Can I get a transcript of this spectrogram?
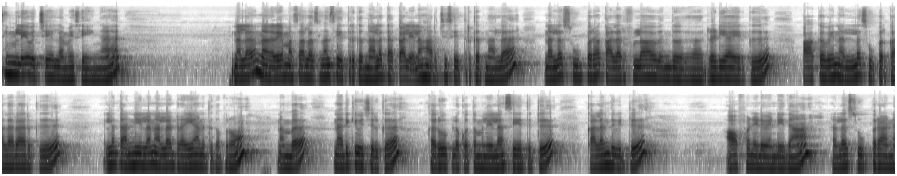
சிம்லேயே வச்சு எல்லாமே செய்யுங்க. நல்லா நிறைய மசாலாஸ்லாம் சேர்த்துருக்கிறதுனால தக்காளி எல்லாம் அரைச்சி சேர்த்துருக்கிறதுனால நல்லா சூப்பராக கலர்ஃபுல்லாக வந்து ரெடியாக இருக்குது பார்க்கவே நல்ல சூப்பர் கலராக இருக்குது எல்லாம் தண்ணியெல்லாம் நல்லா ட்ரை ஆனதுக்கப்புறம் நம்ம நறுக்கி வச்சுருக்க கருவேப்பிலை கொத்தமல்லியெல்லாம் சேர்த்துட்டு கலந்து விட்டு ஆஃப் பண்ணிட வேண்டியதான் நல்லா சூப்பரான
